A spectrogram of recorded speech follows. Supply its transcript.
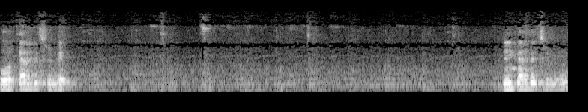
Four calorie swimming three calorie swimming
